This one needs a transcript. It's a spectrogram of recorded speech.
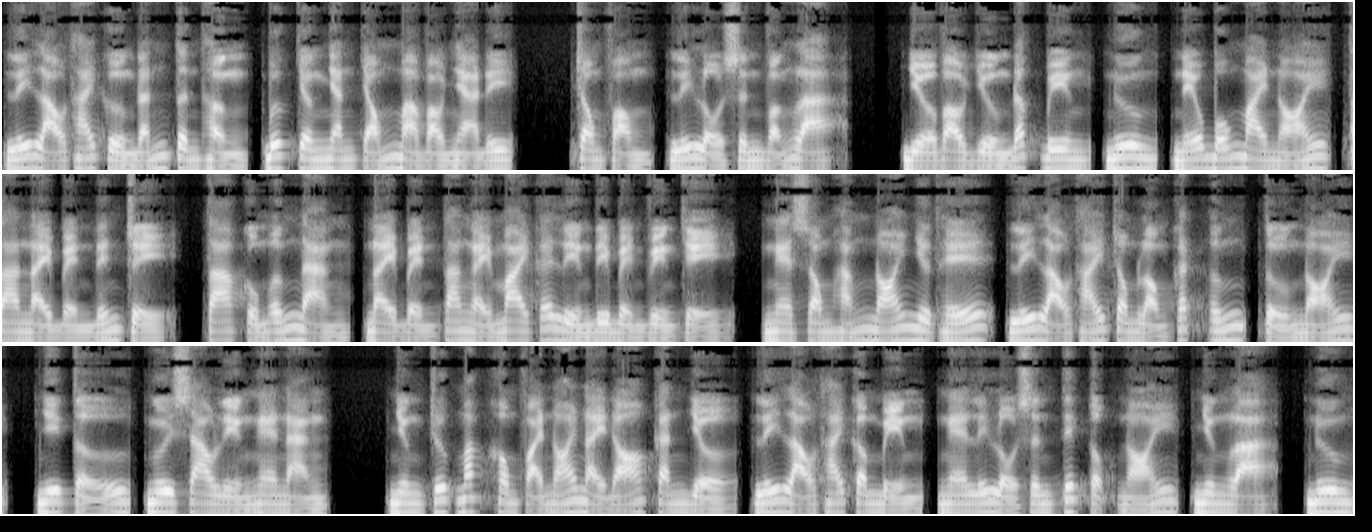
Lý Lão Thái Cường đánh tinh thần, bước chân nhanh chóng mà vào nhà đi. Trong phòng, Lý Lộ Sinh vẫn là dựa vào giường đất biên, nương, nếu bốn mai nói, ta này bệnh đến trị, ta cũng ứng nàng, này bệnh ta ngày mai cái liền đi bệnh viện trị. Nghe xong hắn nói như thế, Lý Lão Thái trong lòng cách ứng, tưởng nói, nhi tử, ngươi sao liền nghe nàng. Nhưng trước mắt không phải nói này đó canh giờ, Lý Lão Thái câm miệng, nghe Lý Lộ Sinh tiếp tục nói, nhưng là, nương,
